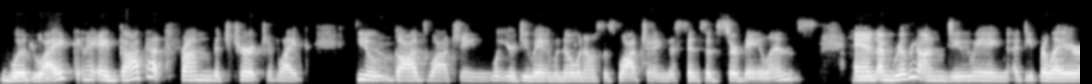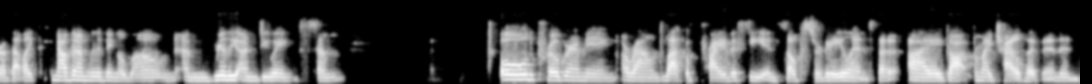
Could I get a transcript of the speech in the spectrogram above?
would like. And I, I got that from the church of like, you know god's watching what you're doing when no one else is watching the sense of surveillance mm-hmm. and i'm really undoing a deeper layer of that like now that i'm living alone i'm really undoing some old programming around lack of privacy and self-surveillance that i got from my childhood and, and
